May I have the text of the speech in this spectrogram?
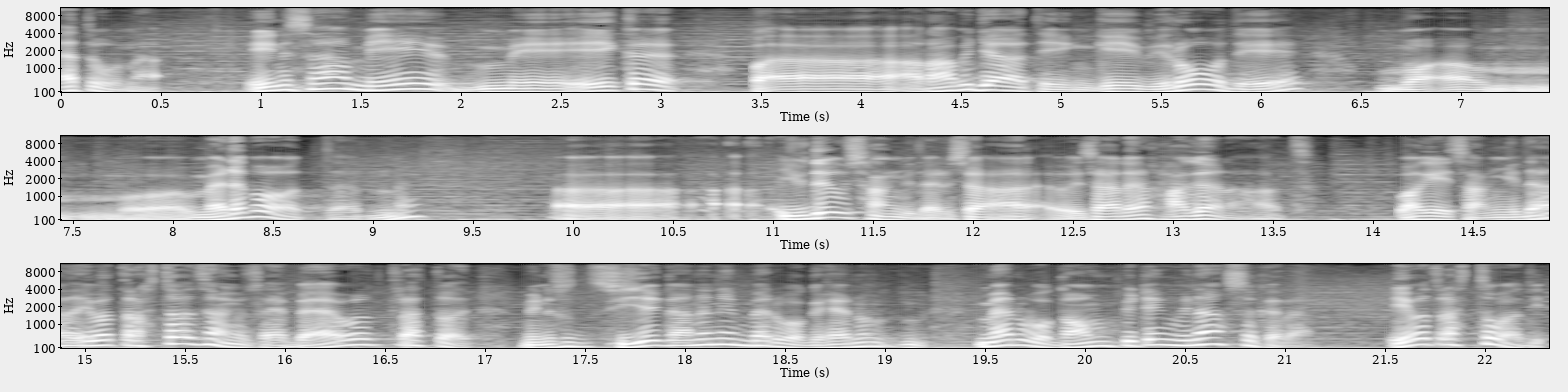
ඇත වුණා. එනිසා මේ ඒක අරාභිජාතයන්ගේ විරෝධය මැඩපවත්තරන්න යුදෙව් සංවිධ විසාරය හගනාත් වගේ සංවිධා ඒව ත්‍රස්ථාව සංසය බෑව ත්‍රත්ව මිනිසු සිය ගණනෙන් බැරුව හැනු මැරුව ගම් පිටෙන් විනාස කර. ඒව ත්‍රස්තවාදී.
